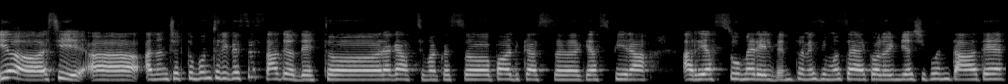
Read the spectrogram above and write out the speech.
io sì, eh, ad un certo punto di quest'estate ho detto ragazzi, ma questo podcast che aspira a riassumere il ventunesimo secolo in dieci puntate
